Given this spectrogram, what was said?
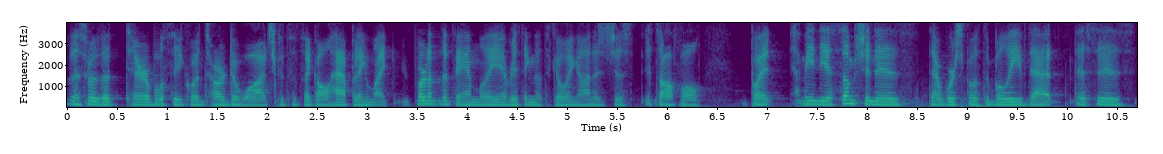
this was a terrible sequence, hard to watch because it's like all happening like in front of the family. Everything that's going on is just it's awful. But I mean, the assumption is that we're supposed to believe that this is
